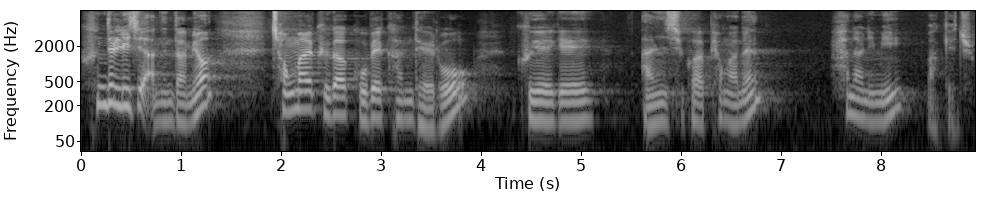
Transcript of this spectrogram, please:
흔들리지 않는다면 정말 그가 고백한 대로 그에게 안식과 평안은 하나님이 맡겠죠.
